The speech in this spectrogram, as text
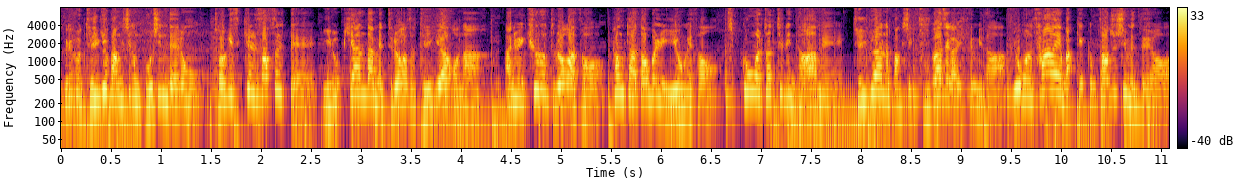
그리고 딜교 방식은 보신 대로 저기 스킬을 썼을 때 2로 피한 다음에 들어가서 딜교하거나 아니면 Q로 들어가서 평타 W 이용해서 집공을 터트린 다음에 딜교하는 방식 두 가지가 있습니다. 요건 상황에 맞게끔 써주시면 돼요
